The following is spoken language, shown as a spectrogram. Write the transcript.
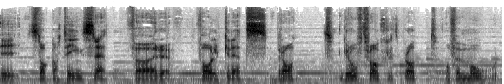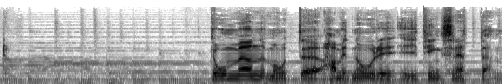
i Stockholms tingsrätt för folkrättsbrott, grovt folkrättsbrott och för mord. Domen mot eh, Hamid Nouri i tingsrätten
